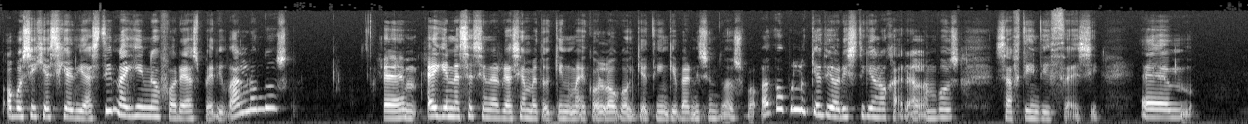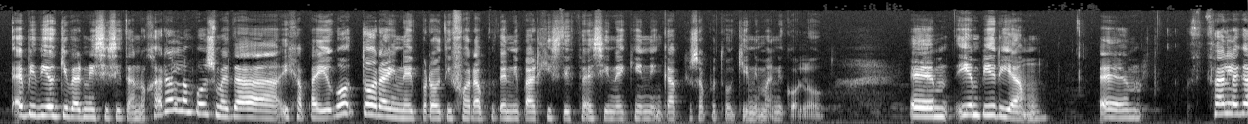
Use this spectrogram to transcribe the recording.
όπως είχε σχεδιαστεί να γίνει ο φορέας περιβάλλοντος. Ε, έγινε σε συνεργασία με το κίνημα οικολόγων και την κυβέρνηση του Άσου Παπαδόπουλου και διορίστηκε ο Χαράλαμπος σε αυτήν τη θέση. Ε, επειδή ο κυβερνήσει ήταν ο Χαράλαμπος, μετά είχα πάει εγώ. Τώρα είναι η πρώτη φορά που δεν υπάρχει στη θέση είναι εκείνη κάποιος από το κίνημα Νικολόγου. Ε, η εμπειρία μου. Ε, θα έλεγα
